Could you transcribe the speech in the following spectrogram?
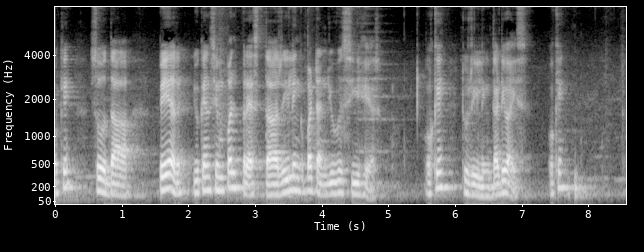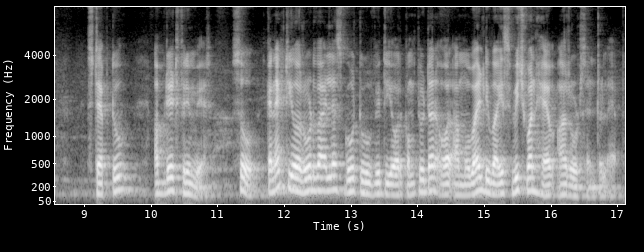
Okay? So the pair you can simple press the relink button you will see here. Okay? To relink the device. Okay? Step 2 update firmware. So connect your Rode Wireless Go 2 with your computer or a mobile device which one have a Rode central app.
